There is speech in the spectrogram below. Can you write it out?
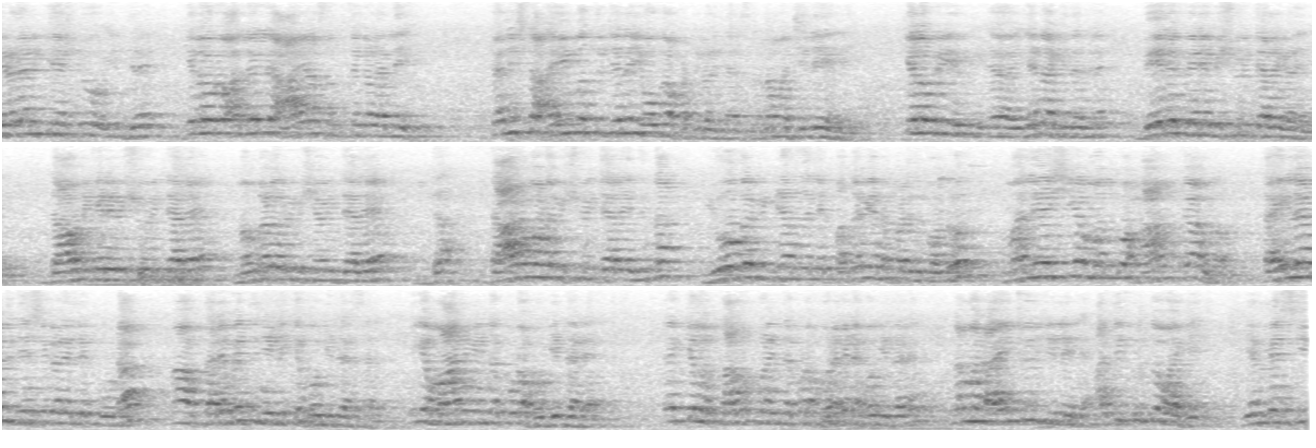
ಬೆರಳಿಕೆಯಷ್ಟು ಇದ್ರೆ, ಕೆಲವರು ಅಲ್ಲಲ್ಲಿ ಆಯಾ ಸಂಸ್ಥೆಗಳಲ್ಲಿ ಕನಿಷ್ಠ ಐವತ್ತು ಜನ ಯೋಗ ಪಟುಗಳಿದ್ದಾರೆ ಸರ್ ನಮ್ಮ ಜಿಲ್ಲೆಯಲ್ಲಿ. ಕೆಲವರು ಏನಾಗಿದೆ ಅಂದ್ರೆ ಬೇರೆ ಬೇರೆ ವಿಶ್ವವಿದ್ಯಾಲಯಗಳಲ್ಲಿ, ದಾವಣಗೆರೆ ವಿಶ್ವವಿದ್ಯಾಲಯ, ಮಂಗಳೂರು ವಿಶ್ವವಿದ್ಯಾಲಯ ಧಾರವಾಡ ವಿಶ್ವವಿದ್ಯಾಲಯದಿಂದ ಯೋಗ ವಿಜ್ಞಾನದಲ್ಲಿ ಪದವಿಯನ್ನು ಪಡೆದುಕೊಂಡು ಮಲೇಷಿಯಾ ಮತ್ತು ಹಾಂಗ್ಕಾಂಗ್ ಥೈಲ್ಯಾಂಡ್ ದೇಶಗಳಲ್ಲಿ ಕೂಡ ತರಬೇತಿ ನೀಡಲಿಕ್ಕೆ ಹೋಗಿದ್ದಾರೆ ಸರ್. ಈಗ ಮಾನವಿಯಿಂದ ಕೂಡ ಹೋಗಿದ್ದಾರೆ. ಕೆಲವು ತಾಲೂಕುಗಳಿಂದ ಕೂಡ ಹೊರಗಡೆ ಹೋಗಿದ್ದಾರೆ. ನಮ್ಮ ರಾಯಚೂರು ಜಿಲ್ಲೆಯಲ್ಲಿ ಅಧಿಕೃತವಾಗಿ M S C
